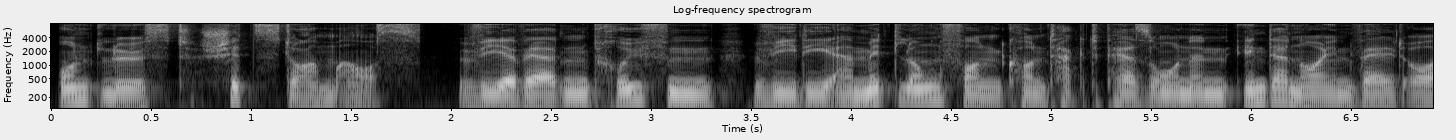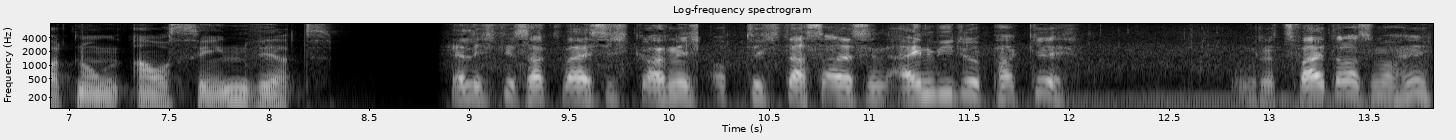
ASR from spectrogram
und löst Shitstorm aus. Wir werden prüfen, wie die Ermittlung von Kontaktpersonen in der neuen Weltordnung aussehen wird. Ehrlich gesagt weiß ich gar nicht, ob ich das alles in ein Video packe oder zwei draus mache. Ich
